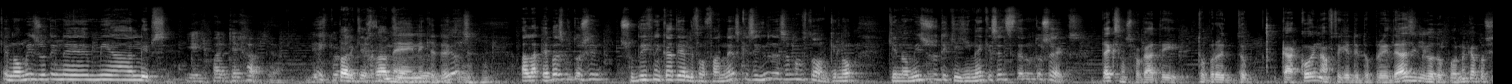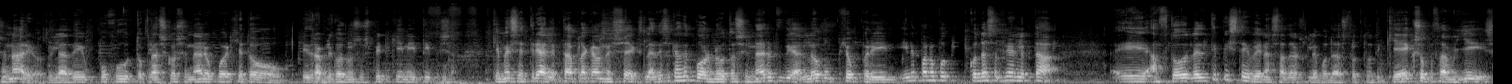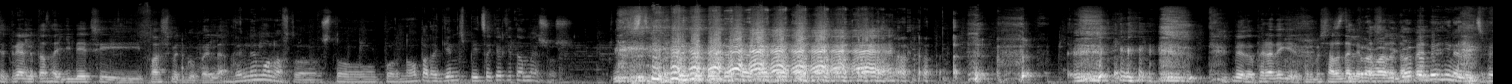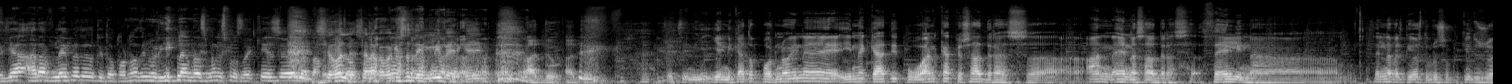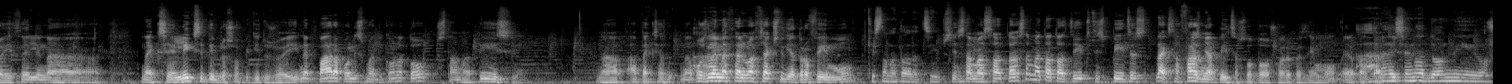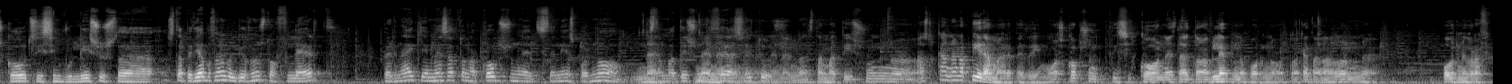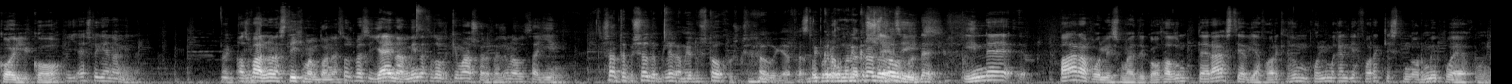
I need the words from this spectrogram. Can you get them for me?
και νομίζω ότι είναι μία λήψη. Ή έχει πάρει και χάπια. Έχει πάρει και χάπια. Ναι, είναι και βεβαίως. τέτοιο. Αλλά εν πάση περιπτώσει σου δείχνει κάτι αληθοφανές και συγκρίνεσαι με αυτόν. Και, νο, και νομίζεις ότι και οι γυναίκες έτσι θέλουν το σεξ. Εντάξει, να σου πω κάτι. Το, προ... το κακό είναι αυτό γιατί το προειδεάζει λίγο το πορνό και από το σενάριο. Δηλαδή, που έχω το κλασικό σενάριο που έρχεται ο υδραυλικός μέσα στο σπίτι και είναι η τύπησα. Και μέσα σε τρία λεπτά απλά κάνουν σεξ. Δηλαδή, σε κάθε πορνό το σενάριο του διαλόγου πιο πριν είναι πάνω από κοντά στα τρία λεπτά. Ε, αυτό, δηλαδή, τι πιστεύει ένας άντρας βλέποντας το, το ότι και έξω που θα βγει σε τρία λεπτά θα γίνει έτσι η φάση με την κοπέλα; Δεν είναι μόνο αυτό. Στο πορνό παραγγέλνεις πίτσα και έρχεται αμέσως. ναι, εδώ πέρα δεν γίνεται. Θέλουμε 40 Στην λεπτά, 45 πραγματικότητα δεν γίνεται έτσι, παιδιά. Άρα βλέπετε ότι το πορνό δημιουργεί λανθασμένες προσδοκίες σε όλα τα Σε όλα, σε όλα, ακόμα και στο delivery. και- παντού, παντού. Έτσι, είναι- γενικά το πορνό είναι, είναι κάτι που αν κάποιος άντρας, α, αν ένας άντρας θέλει να, θέλει να βελτιώσει την προσωπική του ζωή, θέλει να, να εξελίξει την προσωπική του ζωή, είναι πάρα πολύ σημαντικό να το σταματήσει. Να, απεξα... να πώς λέμε θέλω να φτιάξω τη διατροφή μου Και σταματάω τα chips. και σταματά, όταν σταματά τα chips, τις πίτσες, εντάξει θα φας μια πίτσα στο τόσο ρε παιδί μου, ένα Άρα πατάκι. εσένα, Αντώνη, ως coach, η συμβουλή σου στα, στα παιδιά που θέλουν να βελτιωθούν στο φλερτ περνάει και μέσα από το να κόψουν τις ταινίες πορνό, να Ναι. σταματήσουν Ναι, τη ναι, θέασή ναι, ναι, τους; ναι, ναι, να σταματήσουν. Α το κάνουν ένα πείραμα, ρε παιδί μου. Α κόψουν τις εικόνες, δηλαδή το να βλέπουν πορνό, το να καταναλώνουν πορνογραφικό υλικό, για- έστω για ένα μήνα. Οκ. Α βάλουν ένα στοίχημα με τον εαυτό τους, για ένα μήνα θα το δοκιμάσω, ρε παιδί μου, να δω τι θα γίνει. Σαν το επεισόδιο που λέγαμε για τους στόχους, ξέρω εγώ για αυτά. Στο προηγούμενο μικρός επεισόδιο. στόχος, Έτσι, ναι. είναι πάρα πολύ σημαντικό. Θα δουν τεράστια διαφορά και θα δουν πολύ μεγάλη διαφορά και στην ορμή που έχουν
